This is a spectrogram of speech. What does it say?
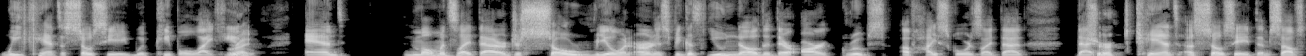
we can't associate with people like you. Right. And moments like that are just so real and earnest because you know that there are groups of high schoolers like that that Sure. can't associate themselves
